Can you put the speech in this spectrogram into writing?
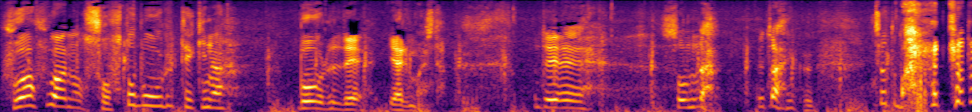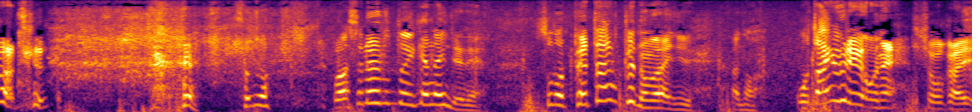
ふわふわのソフトボール的なボールでやりました。で、そんな、歌にくちょっと待って、ちょっと待って。その、忘れるといけないんでね、そのペタンクの前に、あの、お便りをね、紹介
